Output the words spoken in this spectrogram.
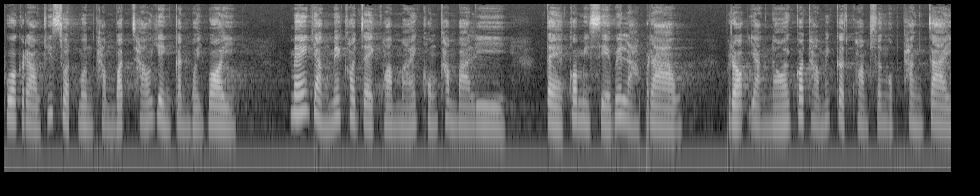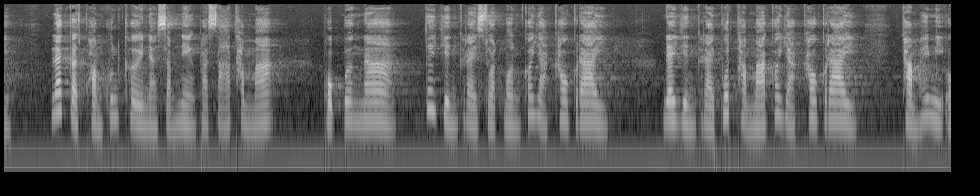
พวกเราที่สวดมนต์ทำวัดเช้าเย็นกันบ่อยๆ แม้ยังไม่เข้าใจความหมายของคำบาลี แต่ก็ไม่เสียเวลาเปล่า เพราะอย่างน้อยก็ทำให้เกิดความสงบทางใจ และเกิดความคุ้นเคยในสำเนียงภาษาธรรมะ พบเบื้องหน้า ได้ยินใครสวดมนต์ก็อยากเข้าใกล้ ได้ยินใครพูดธรรมะก็อยากเข้าใกล้ทำให้มีโอ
